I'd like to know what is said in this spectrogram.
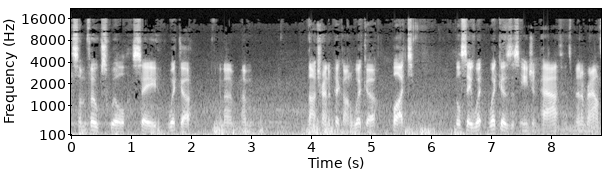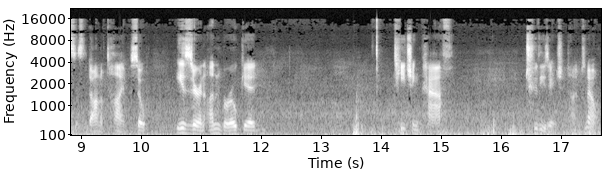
Some folks will say Wicca, and I'm, I'm not trying to pick on Wicca, but they'll say Wicca is this ancient path. It's been around since the dawn of time. So, is there an unbroken teaching path to these ancient times? No.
